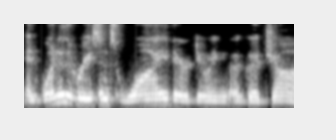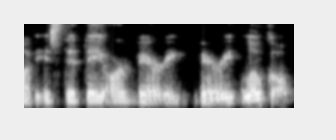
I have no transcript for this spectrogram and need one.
And one of the reasons why they're doing a good job is that they are very, very local.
